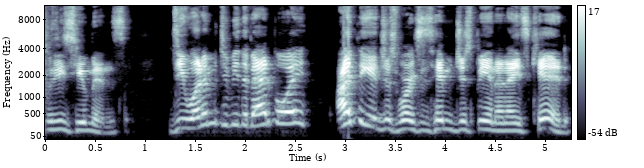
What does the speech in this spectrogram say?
with these humans. Do you want him to be the bad boy? I think it just works as him just being a nice kid.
